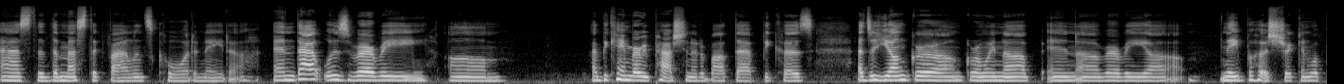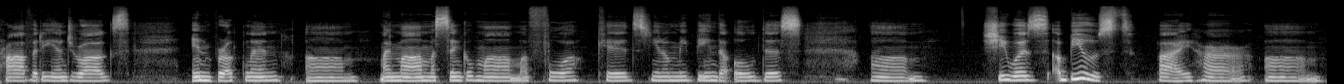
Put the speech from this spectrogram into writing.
as the domestic violence coordinator, and that was very. Um, I became very passionate about that because, as a young girl growing up in a very uh, neighborhood stricken with poverty and drugs in Brooklyn, um, my mom, a single mom of four kids, you know, me being the oldest. Um, she was abused by her, um,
